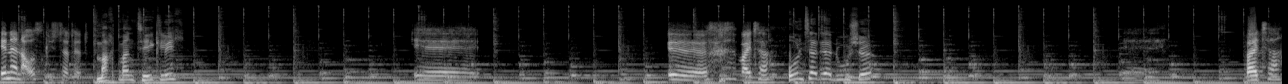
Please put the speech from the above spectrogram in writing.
innen ausgestattet. Macht man täglich? Äh, äh, weiter. Unter der Dusche? Äh, weiter.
